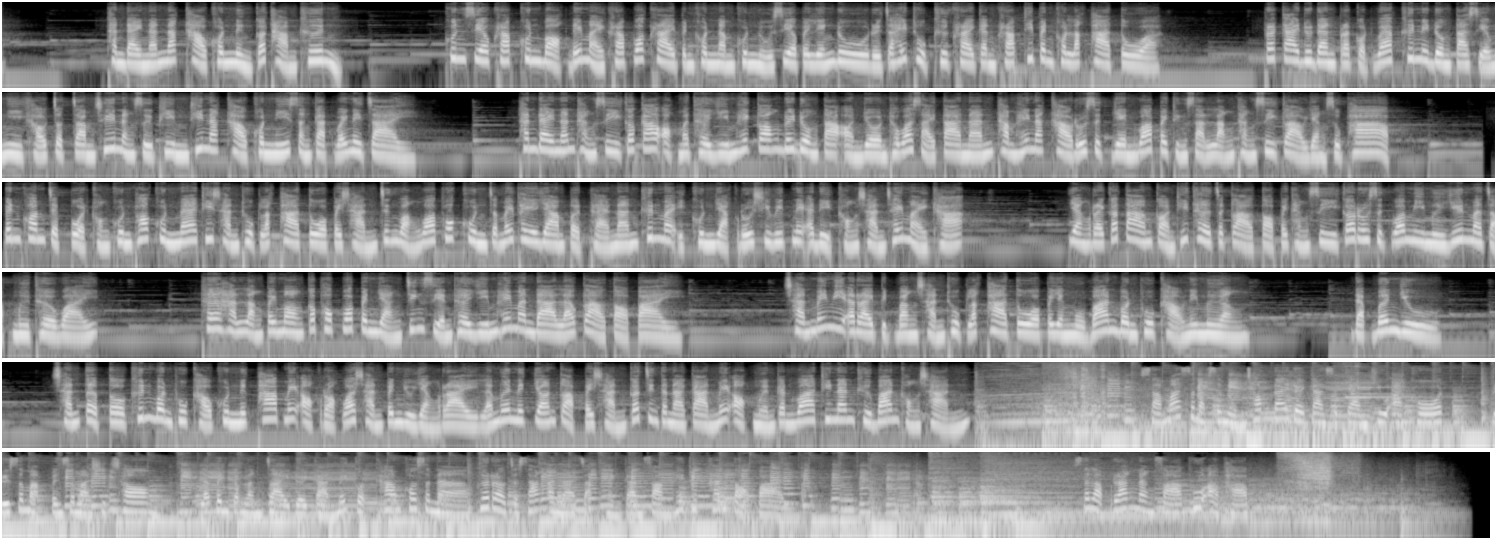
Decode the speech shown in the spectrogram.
ทันใดนั้นนักข่าวคนหนึ่งก็ถามขึ้น คุณเซียวครับ คุณบอกได้ไหมครับว่าใครเป็นคนนำคุณหนูเซียวไปเลี้ยงดู หรือจะให้ถูกคือใครกันครับที่เป็นคนลักพาตัว ประกายดูดันปรากฏแวบขึ้นในดวงตาเสียวงีเขาจดจำชื่อหนังสือพิมพ์ที่นักข่าวคนนี้สังกัดไว้ในใจ ทันใดนั้นถังซีก็ก้าวออกมาเธอยิ้มให้กล้องด้วยดวงตาอ่อนโยนทว่าสายตานั้นทำให้นักข่าวรู้สึกเย็นว่าไปถึงสันหลังถังซีกล่าวอย่างสุภาพ เป็นความเจ็บปวดของคุณพ่อคุณแม่ที่ฉันถูกลักพาตัวไปฉัน จึงหวังว่าพวกคุณจะไม่พยายามเปิดแผลนั้นขึ้นมาอีกคุณอยากรู้ชีวิตในอดีตของฉันใช่ไหมคะ อย่างไรก็ตามก่อนที่เธอจะกล่าวต่อไปถังซีก็รู้สึกว่ามีมือยื่นมาจับมือเธอไว้ เธอหันหลังไปมองก็พบว่าเป็นอย่างจิ้งเสียนเธอยิ้มให้มันดาแล้วกล่าวต่อไป ฉันไม่มีอะไรปิดบังฉันถูกลักพาตัวไปยังหมู่บ้านบนภูเขาในเมืองดับเบิลยู ฉันเติบโตขึ้นบนภูเขาคุณนึกภาพไม่ออกหรอกว่าฉันเป็นอยู่อย่างไร และเมื่อนึกย้อนกลับไปฉันก็จินตนาการไม่ออกเหมือนกันว่าที่นั่นคือบ้านของฉัน สามารถสนับสนุนช่องได้โดยการสแกน QR Code หรือสมัครเป็นสมาชิกช่อง และเป็นกำลังใจโดยการไม่กดข้ามโฆษณา เพื่อเราจะสร้างอาณาจักรแห่งการฟังให้ทุกท่านต่อไป สลับร่างนางฟ้าผู้อาภัพ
